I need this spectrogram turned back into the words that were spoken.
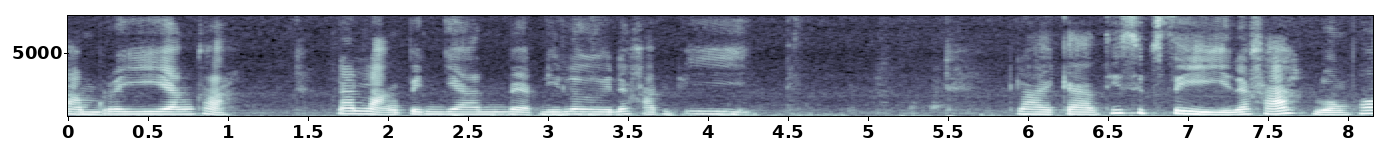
ามเรียงค่ะ ด้านหลังเป็นยันแบบนี้เลยนะคะพี่ๆ รายการที่ 14 นะคะ หลวงพ่อ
